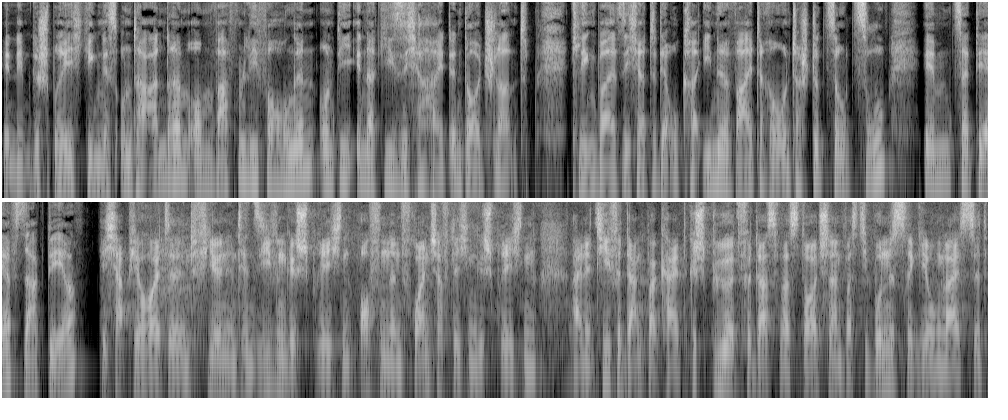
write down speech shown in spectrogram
In dem Gespräch ging es unter anderem um Waffenlieferungen und die Energiesicherheit in Deutschland. Klingbeil sicherte der Ukraine weitere Unterstützung zu. Im ZDF sagte er, ich habe hier heute in vielen intensiven Gesprächen, offenen, freundschaftlichen Gesprächen eine tiefe Dankbarkeit gespürt für das, was Deutschland, was die Bundesregierung leistet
